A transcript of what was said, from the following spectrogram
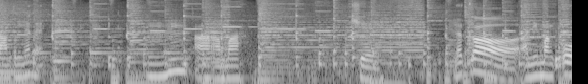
ตามตรงนี้แหละ อืมอ่าเอามา โอเค แล้วก็อันนี้มังโก้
